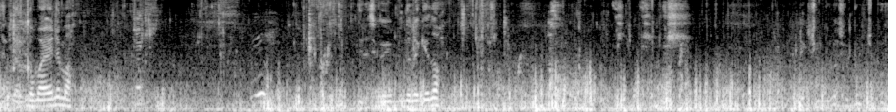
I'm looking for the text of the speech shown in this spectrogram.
Nagdal kumain naman. Hindi na siguro yung bundalag ito. Subur na, subur, subur.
